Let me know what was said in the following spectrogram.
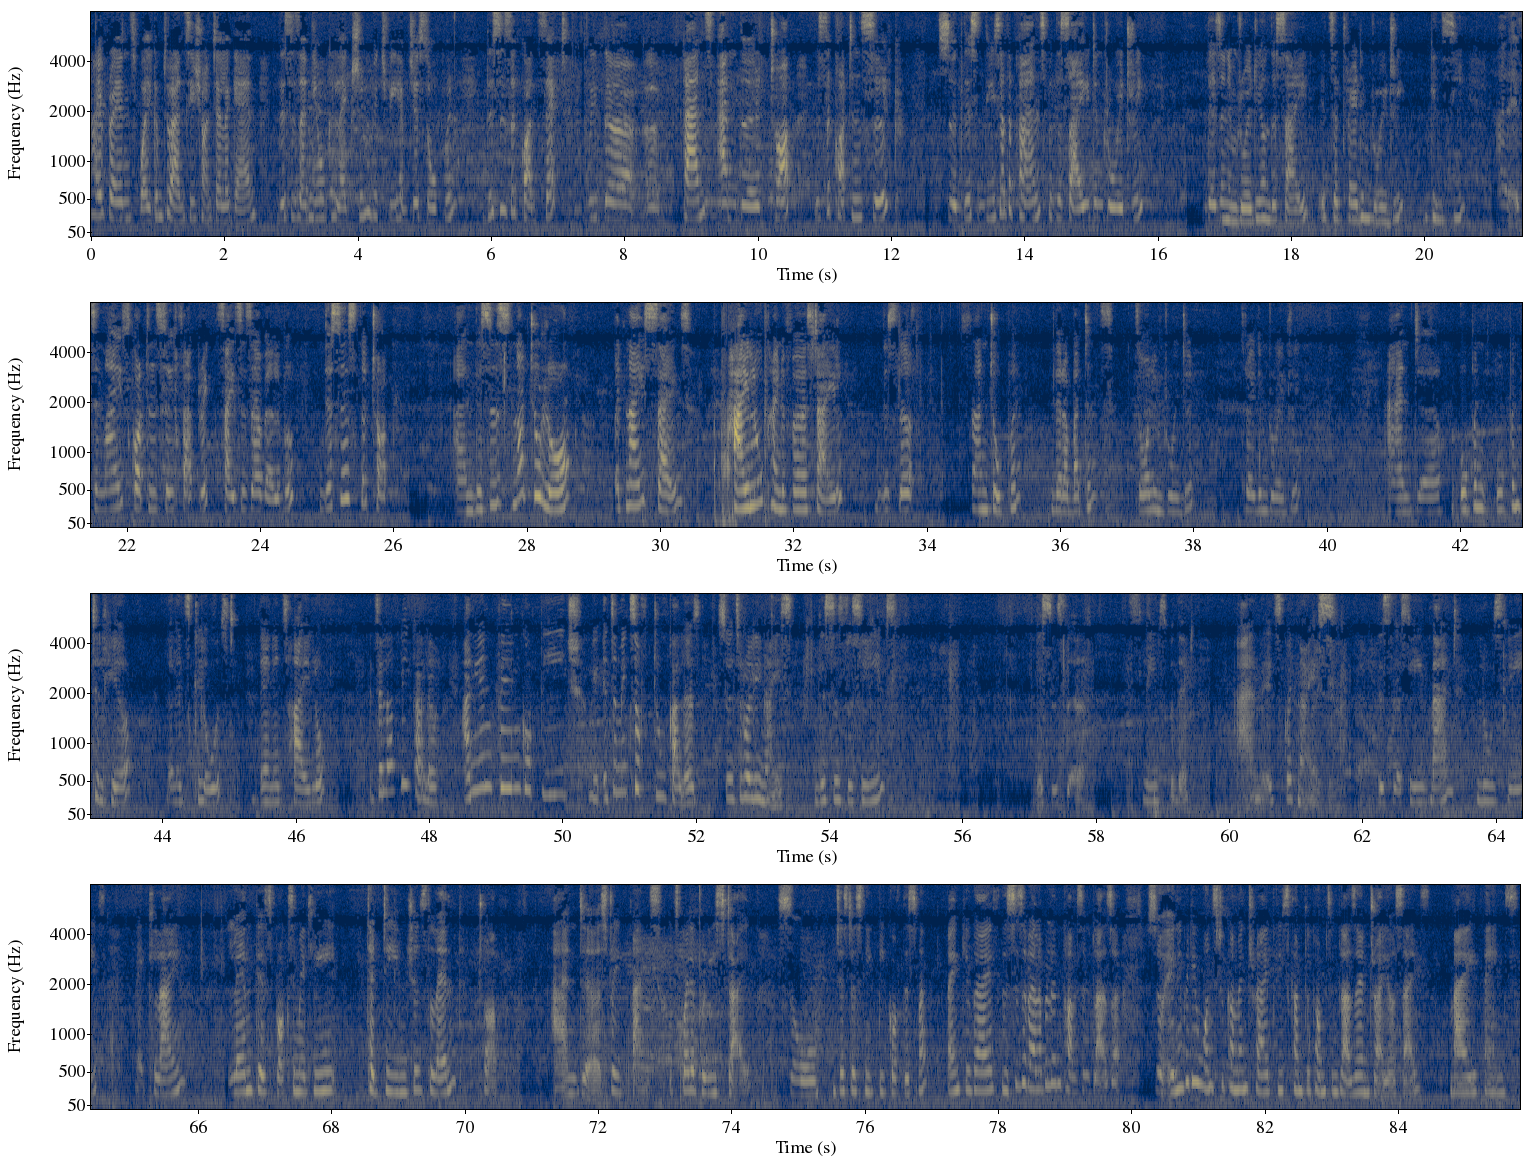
Hi friends, welcome to Ancee Chantelle again. This is a new collection which we have just opened. This is a cord set with the uh, pants and the top. This is a cotton silk. So this these are the pants with the side embroidery. There's an embroidery on the side. It's a thread embroidery. You can see. It's a nice cotton silk fabric. Sizes are available. This is the top. And this is not too long but nice size high-low kind of a style. This is the front open. There are buttons. It's all embroidered thread embroidery. And uh, open open till here. Then it's closed. Then it's high-low it's a lovely color. Onion pink or peach. It's a mix of two colors. So it's really nice. This is the sleeves. This is the sleeves with it. And it's quite nice. This is the sleeve band loose sleeves neckline. Length is approximately 30 inches length top and uh, straight pants. It's quite a pretty style. So just a sneak peek of this one. Thank you guys. This is available in Thomson Plaza. So anybody wants to come and try please come to Thomson Plaza and try your size. Bye. Thanks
